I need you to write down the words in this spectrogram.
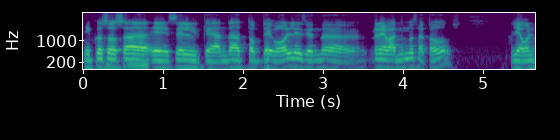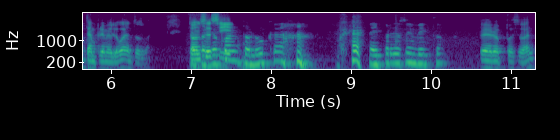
Nico Sosa es el que anda top de goles y anda rebandándonos a todos. León está en primer lugar, entonces bueno. Entonces sí. Toluca. Ahí perdió su invicto. Pero pues bueno,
